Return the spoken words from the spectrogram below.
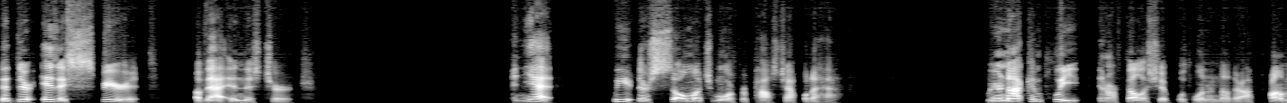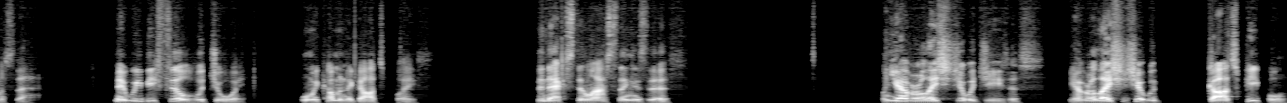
that there is a spirit of that in this church. And yet, we, there's so much more for Powell's Chapel to have. We are not complete in our fellowship with one another. I promise that. May we be filled with joy when we come into God's place. The next and last thing is this. When you have a relationship with Jesus, you have a relationship with God's people,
